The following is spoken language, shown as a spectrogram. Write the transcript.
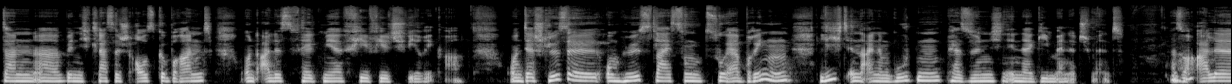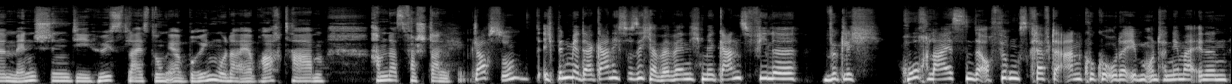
dann äh, bin ich klassisch ausgebrannt und alles fällt mir viel, viel schwieriger. Und der Schlüssel, um Höchstleistung zu erbringen, liegt in einem guten persönlichen Energiemanagement. Also mhm. alle Menschen, die Höchstleistung erbringen oder erbracht haben, haben das verstanden. Glaubst du? Ich bin mir da gar nicht so sicher, weil wenn ich mir ganz viele wirklich hochleistende, auch Führungskräfte angucke oder eben UnternehmerInnen,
